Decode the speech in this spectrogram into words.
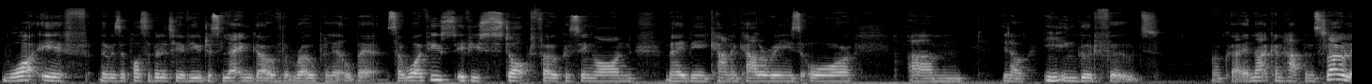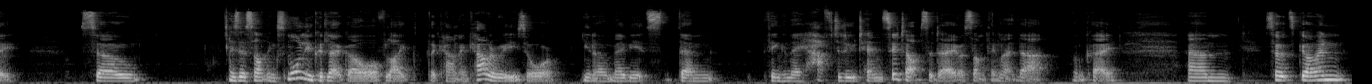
what if there was a possibility of you just letting go of the rope a little bit? So, what if you if you stopped focusing on maybe counting calories or um, you know, eating good foods. Okay, and that can happen slowly. So, is there something small you could let go of, like the counting calories, or you know, maybe it's them thinking they have to do 10 sit ups a day or something like that. Okay, um, so it's going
